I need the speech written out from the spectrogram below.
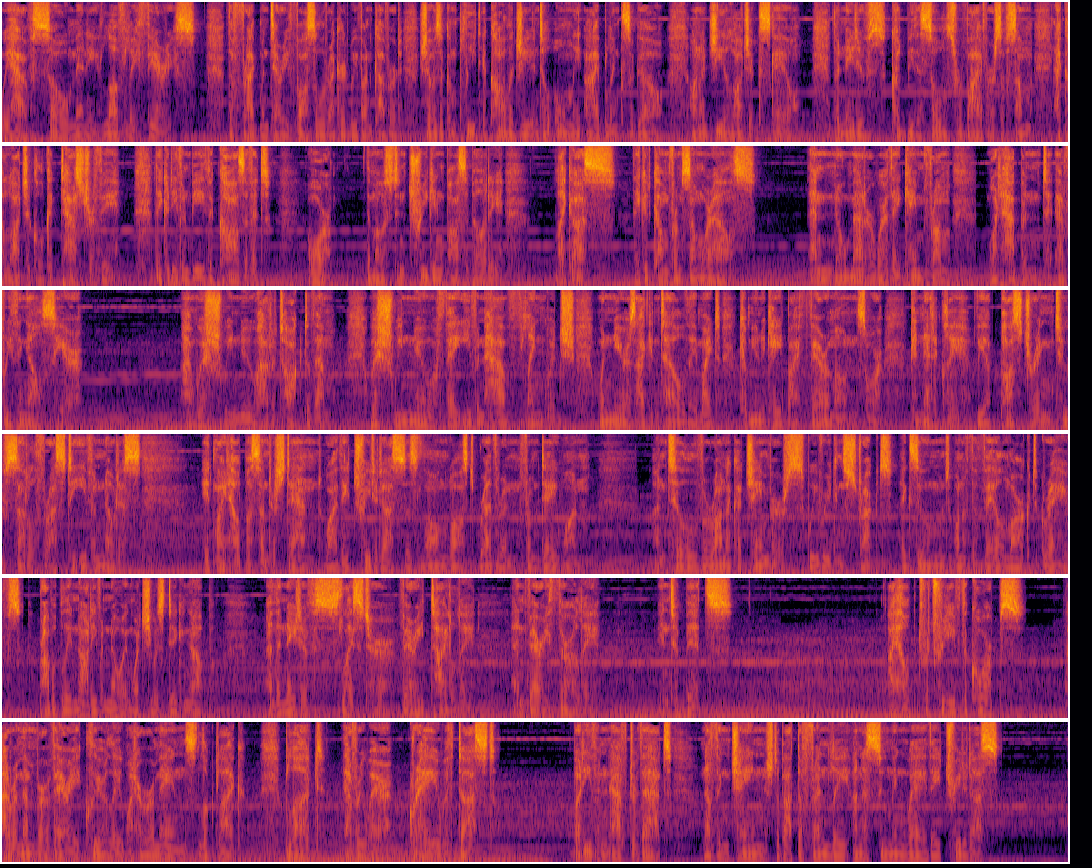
We have so many lovely theories. The fragmentary fossil record we've uncovered shows a complete ecology until only eye blinks ago. On a geologic scale, the natives could be the sole survivors of some ecological catastrophe. They could even be the cause of it. Or, the most intriguing possibility, like us, they could come from somewhere else. And no matter where they came from, what happened to everything else here? I wish we knew how to talk to them. Wish we knew if they even have language, when near as I can tell, they might communicate by pheromones or kinetically via posturing too subtle for us to even notice. It might help us understand why they treated us as long lost brethren from day one. Until Veronica Chambers, we reconstruct, exhumed one of the veil marked graves, probably not even knowing what she was digging up, and the natives sliced her very tidily and very thoroughly into bits. I helped retrieve the corpse. I remember very clearly what her remains looked like blood everywhere, gray with dust. But even after that, nothing changed about the friendly, unassuming way they treated us.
